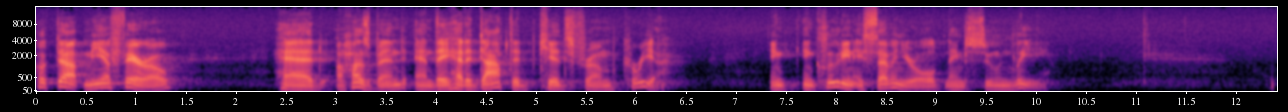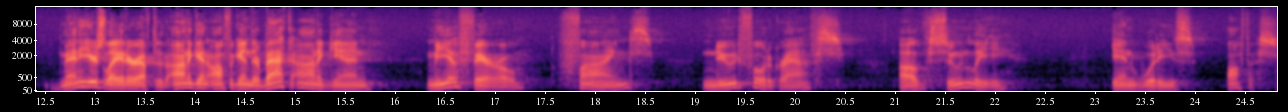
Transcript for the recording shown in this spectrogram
hooked up, Mia Farrow had a husband, and they had adopted kids from Korea, in, including a seven year old named Soon-Yi. Many years later, after the on again, off again, they're back on again. Mia Farrow finds nude photographs of Soon-Yi in Woody's office.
